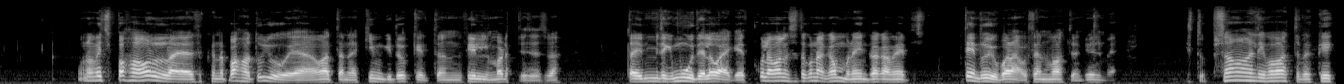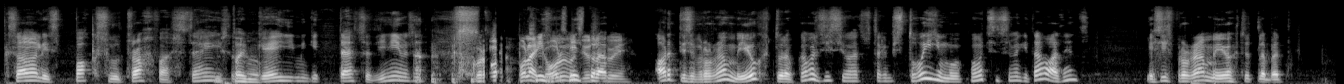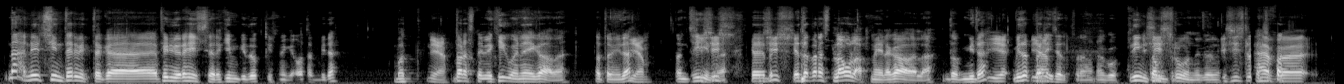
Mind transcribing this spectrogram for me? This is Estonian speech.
mul on veits paha olla ja siukene paha tuju ja vaatan, et Kim Ki-dukilt on film Martises või. ta ei, midagi muud ei loegi, et kuule, ma olen seda kunagi ammu näinud, väga meeldis. teen tuju paremaks, lähen vaatan filmi. Istub saali, vaatab, et kõik saalis paksult rahvast täis okei okay,, mingid tähtsad inimesed. koroonat polegi Siis- olnud justkui. Artise programmi juht tuleb ka veel sissejuhatust, aga mis toimub, ma mõtlesin, et see on mingi tavatents. ja siis programmi juht ütleb, et näe, nüüd siin tervitage filmirežissööri Kim Ki-dukki, siis mingi, oota, mida? vot, jah, pärast teeme Q and A ka või? oota, mida? ta on siin Ja või siis-? ja, siis- ja ta pärast laulab meile ka veel või? oota, mida Ja-? mida päriselt või nagu? Dream come true nagu. ja siis läheb,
